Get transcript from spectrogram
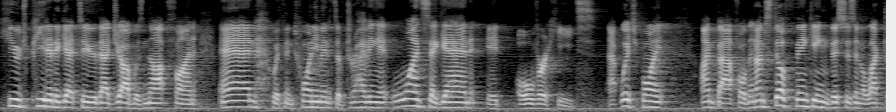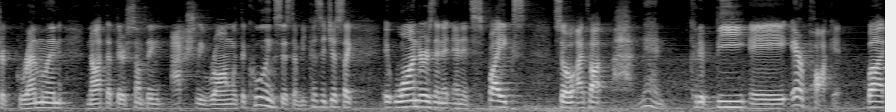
huge PITA to get to. That job was not fun. And within 20 minutes of driving it, once again, it overheats. At which point, I'm baffled and I'm still thinking this is an electric gremlin, not that there's something actually wrong with the cooling system because it just like, it wanders and it, and it spikes. So I thought, ah, man, could it be a air pocket? But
